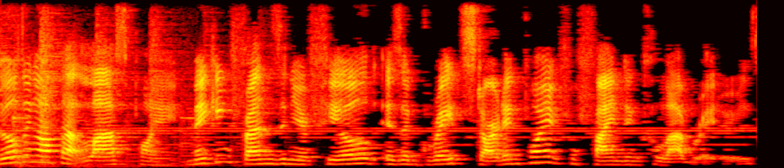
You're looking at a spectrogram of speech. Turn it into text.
Building off that last point, making friends in your field is a great starting point for finding collaborators.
